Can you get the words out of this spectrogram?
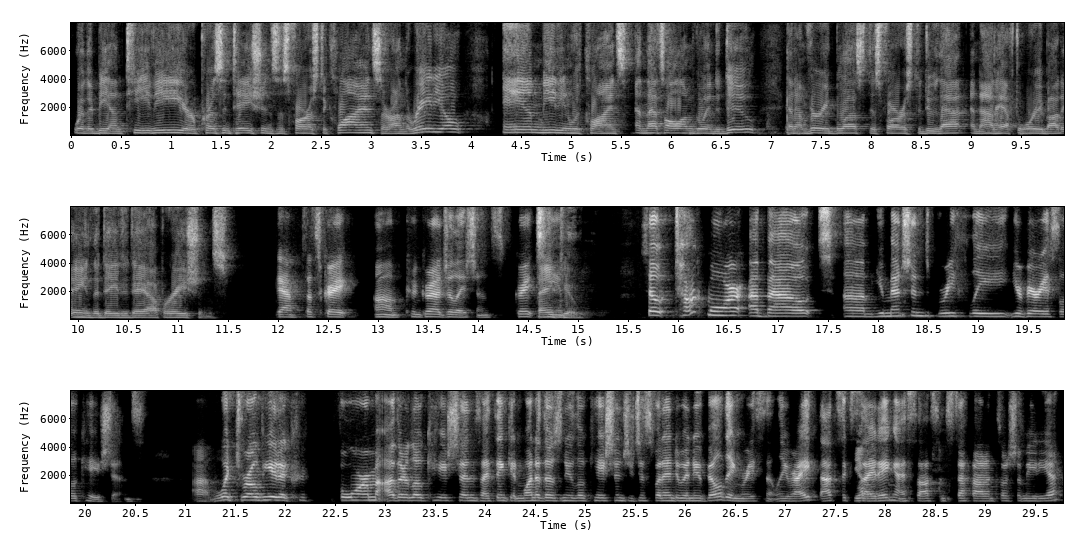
whether it be on TV or presentations as far as to clients or on the radio and meeting with clients. And that's all I'm going to do. And I'm very blessed as far as to do that and not have to worry about any of the day to day operations. Yeah, that's great. Um, congratulations. Great Thank team. you. So, talk more about um, you mentioned briefly your various locations. Uh, what drove you to form other locations? I think in one of those new locations, you just went into a new building recently, right? That's exciting. Yep. I saw some stuff out on social media.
